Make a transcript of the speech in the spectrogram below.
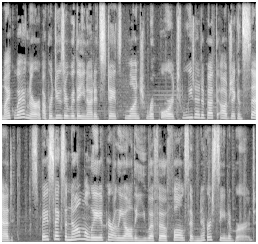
Mike Wagner, a producer with the United States Launch Report, tweeted about the object and said, SpaceX anomaly, apparently all the UFO folks have never seen a bird.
